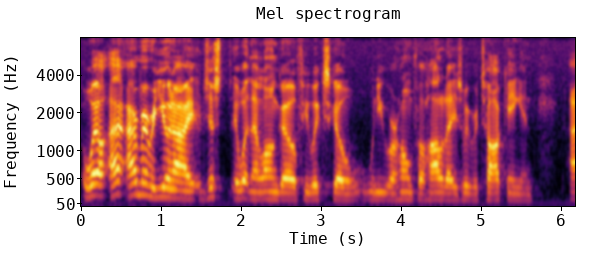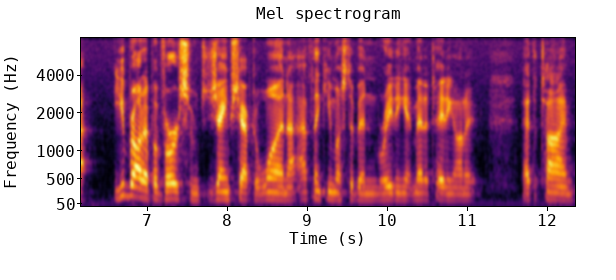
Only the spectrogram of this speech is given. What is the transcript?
Well, I, I remember you and I just it wasn't that long ago, a few weeks ago, when you were home for the holidays, we were talking, and you brought up a verse from James chapter one. I, I think you must have been reading it, meditating on it at the time.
